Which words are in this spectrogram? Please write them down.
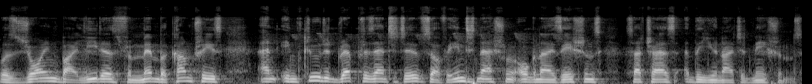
was joined by leaders from member countries and included representatives of international organizations such as the United Nations.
